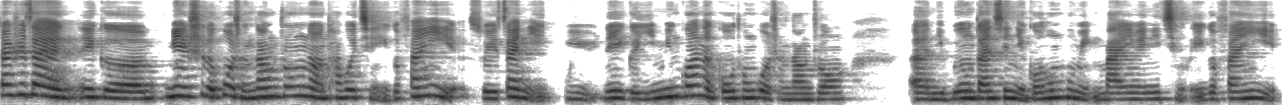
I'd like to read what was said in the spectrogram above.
但是在那个面试的过程当中呢，他会请一个翻译，所以在你与那个移民官的沟通过程当中，呃，你不用担心你沟通不明白，因为你请了一个翻译。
